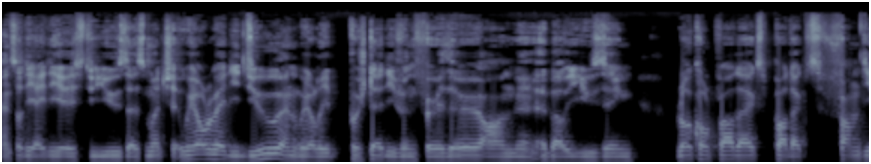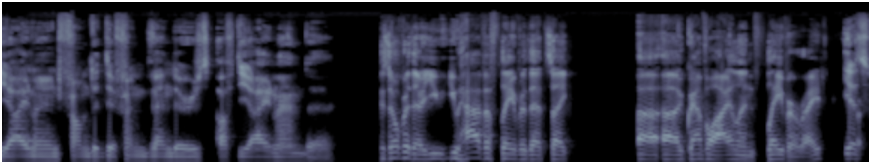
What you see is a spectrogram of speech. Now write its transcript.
And so the idea is to use as much, we already do, and we'll push that even further on uh, about using local products, products from the island, from the different vendors of the island. Uh, Because over there you you have a flavor that's like uh, uh Granville Island flavor, right? yes,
